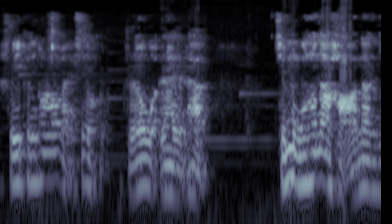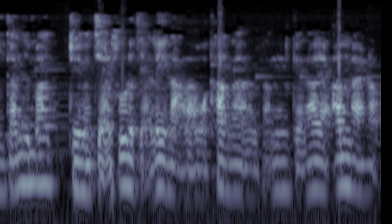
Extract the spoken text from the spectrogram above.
是一平头老百姓，只有我认识他。秦穆公说：“那好，那你赶紧把这个简书的简历拿来，我看看，咱们给他也安排上。”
